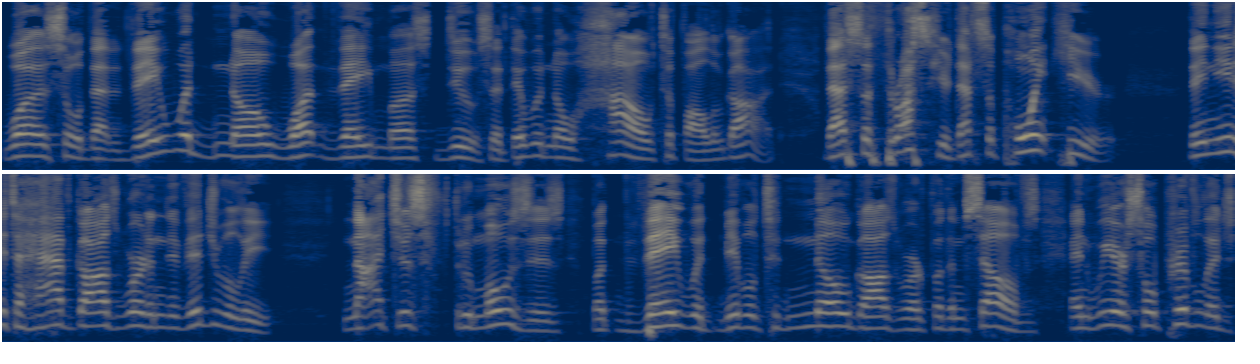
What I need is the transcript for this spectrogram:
was so that they would know what they must do, so that they would know how to follow God. That's the thrust here, that's the point here. They needed to have God's word individually, not just through Moses, but they would be able to know God's word for themselves. And we are so privileged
